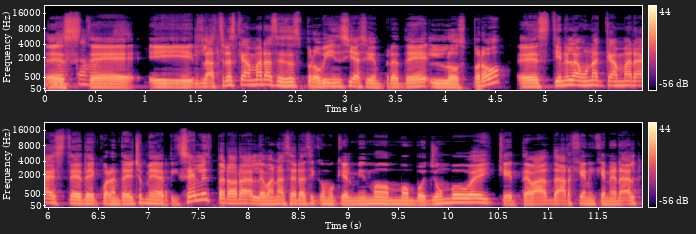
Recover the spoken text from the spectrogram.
este, y las tres cámaras, esa es provincia siempre de los Pro. Es, tiene la, una cámara este, de 48 megapíxeles, pero ahora le van a hacer así como que el mismo Mombo Jumbo, güey, que te va a dar en general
